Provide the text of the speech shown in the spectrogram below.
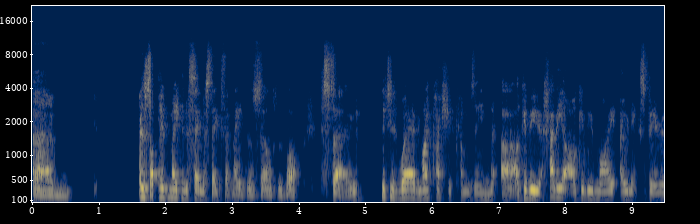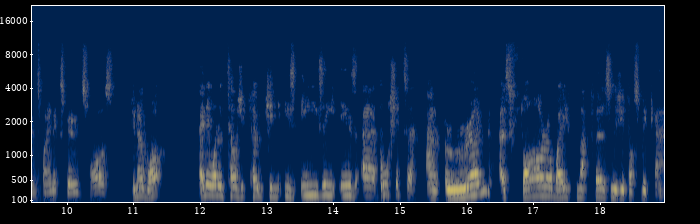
um, and stop people making the same mistakes they've made themselves as well. So, this is where my passion comes in. Uh, I'll give you, Hadi, I'll give you my own experience. My own experience was, you know what? Anyone who tells you coaching is easy is a bullshitter and run as far away from that person as you possibly can.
